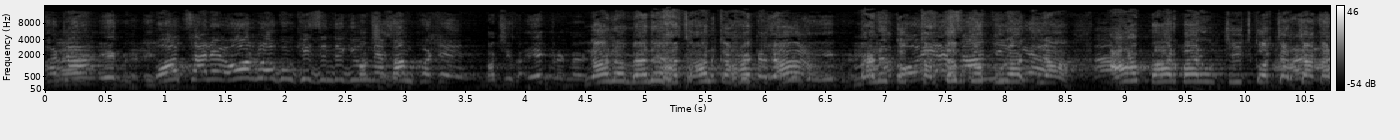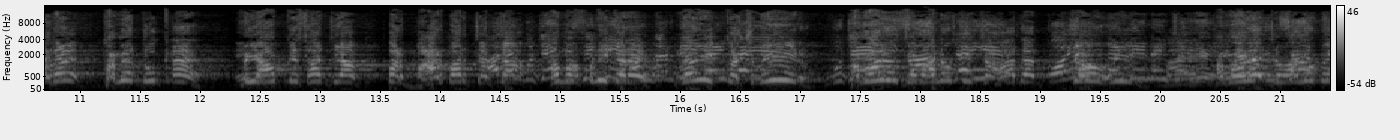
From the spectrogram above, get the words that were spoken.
फटा। एक मिनट, बहुत सारे और लोगों की ज़िंदगी में बम फटे। एक मिनट ना ना मैंने हसान कहा किया। मैंने तो कर्तव्य को पूरा किया। किया। आप बार बार उन चीज़ को चर्चा कर रहे हैं हमें दुख है। भी आपके साथ जी आप पर बार बार चर्चा हम अपनी करें। नहीं कश्मीर हमारे जवानों की शहादत क्यों हुई? हमारे जवानों पे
